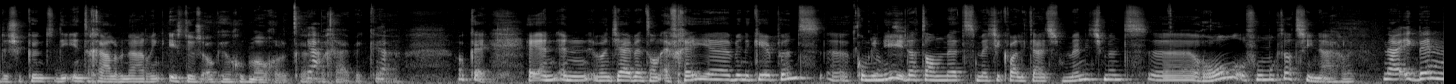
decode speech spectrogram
dus je kunt die integrale benadering is dus ook heel goed mogelijk, uh, ja. begrijp ik. Ja. Oké, hey, en, en, want jij bent dan FG binnen Keerpunt. combineer je dat dan met, met je kwaliteitsmanagementrol? of hoe moet ik dat zien eigenlijk? Nou, ik ben,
